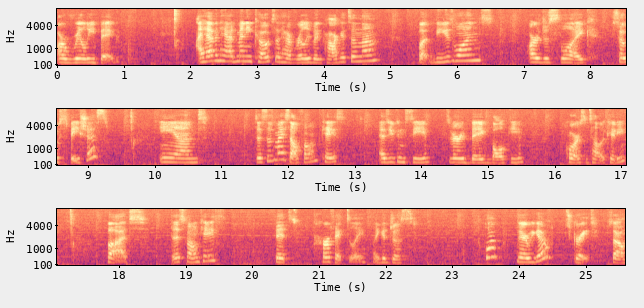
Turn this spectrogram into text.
are really big. I haven't had many coats that have really big pockets in them, but these ones are just like so spacious. And this is my cell phone case. As you can see, it's very big, bulky. Of course, it's Hello Kitty. But this phone case fits perfectly. Like it just, plop, there we go. It's great. So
